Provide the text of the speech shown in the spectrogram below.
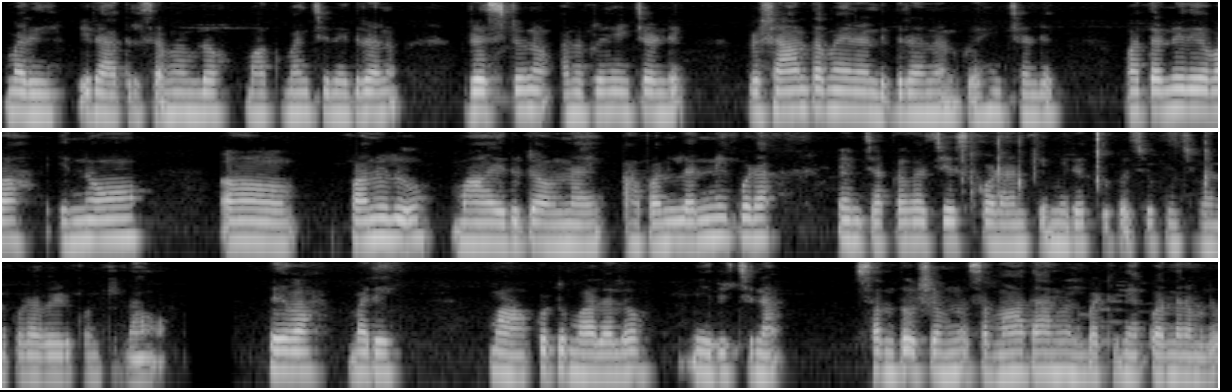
మరి ఈ రాత్రి సమయంలో మాకు మంచి నిద్రను రెస్ట్ను అనుగ్రహించండి. ప్రశాంతమైన నిద్రను అనుగ్రహించండి. మా తండ్రి దేవా ఎన్నో పనులు మా ఎదుట ఉన్నాయి. ఆ పనులన్నీ కూడా మేము చక్కగా చేసుకోవడానికి మీరు కృప చూపించమని కూడా వేడుకుంటున్నాము. దేవా మరి మా కుటుంబాలలో మీరిచ్చిన సంతోషంను సమాధానం బట్టి నీకు వందనములు.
